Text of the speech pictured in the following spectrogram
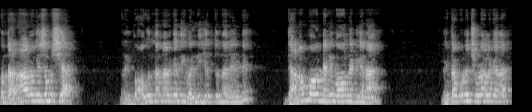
కొంత అనారోగ్య సమస్య. మరి బాగుందన్నారు కదా ఇవన్నీ చెప్తున్నారంటే ధనం బాగుండి అన్నీ బాగున్నట్టుగానా? మిగతా కూడా చూడాలి కదా.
